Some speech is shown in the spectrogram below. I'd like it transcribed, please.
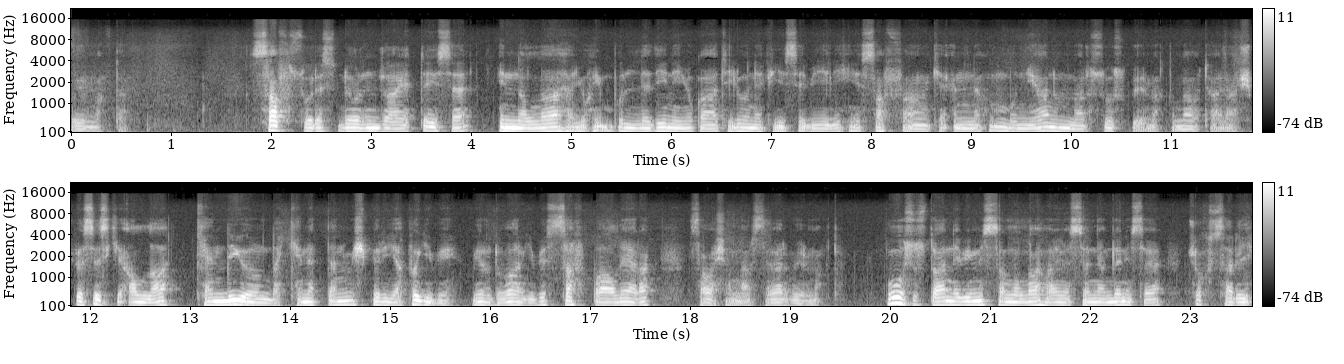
buyurmakta. Saf suresi 4. ayette ise İnna Allah yuhibbullezine yuqatilune fi sebilihi saffan keennehum bunyanun mersus buyurmakta Allahu Teala. Şüphesiz ki Allah kendi yolunda kenetlenmiş bir yapı gibi, bir duvar gibi saf bağlayarak savaşanlar sever buyurmakta. Bu hususta Nebimiz sallallahu aleyhi ve sellem'den ise çok sarih,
